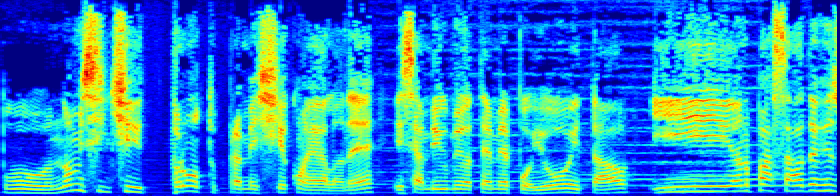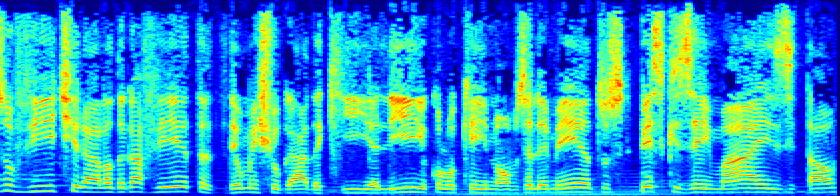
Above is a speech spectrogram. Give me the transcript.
por não me sentir pronto pra mexer com ela, né? Esse amigo meu até me apoiou e tal. E ano passado eu resolvi tirar ela da gaveta, dei uma enxugada aqui e ali, coloquei novos elementos, pesquisei mais e tal.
